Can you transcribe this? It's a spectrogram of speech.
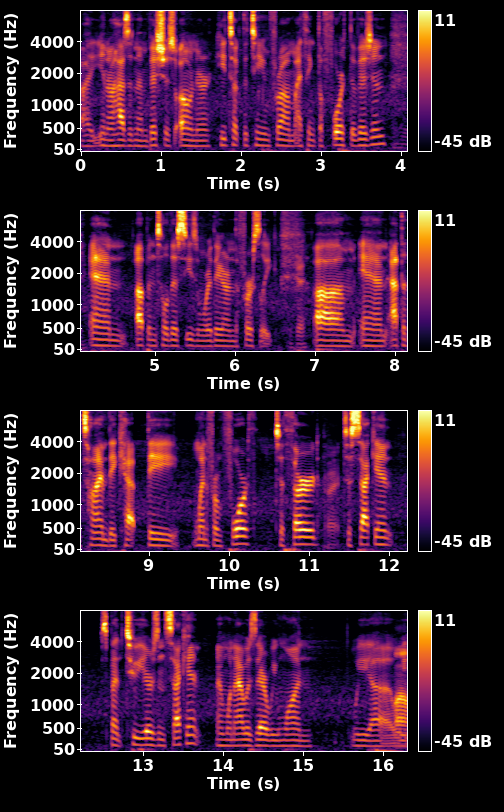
uh, you know, has an ambitious owner. He took the team from I think the fourth division and up until this season where they are in the first league. Mm-hmm. Okay. Um, and at the time they kept they went from fourth to third Right. to second. Spent two years in second, and when I was there, we won. We uh, Wow.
